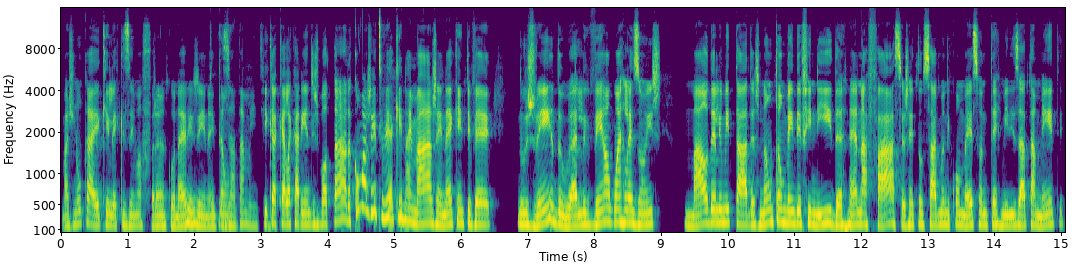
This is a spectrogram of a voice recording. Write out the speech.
Mas nunca é aquele eczema franco, né, Virginia? Então, Exatamente. fica aquela carinha desbotada, como a gente vê aqui na imagem, né? Quem tiver nos vendo, ele vê algumas lesões mal delimitadas, não tão bem definidas, né? Na face, a gente não sabe onde começa, onde termina exatamente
